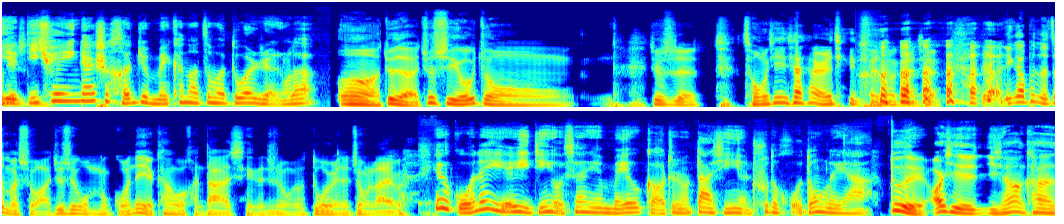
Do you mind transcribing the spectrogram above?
也的确应该是很久没看到这么多人了。嗯，对的，就是有一种。就是 重新家人进城那种感觉，应该不能这么说啊。就是我们国内也看过很大型的这种多人的这种 live，因为国内也已经有三年没有搞这种大型演出的活动了呀。对，而且你想想看，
